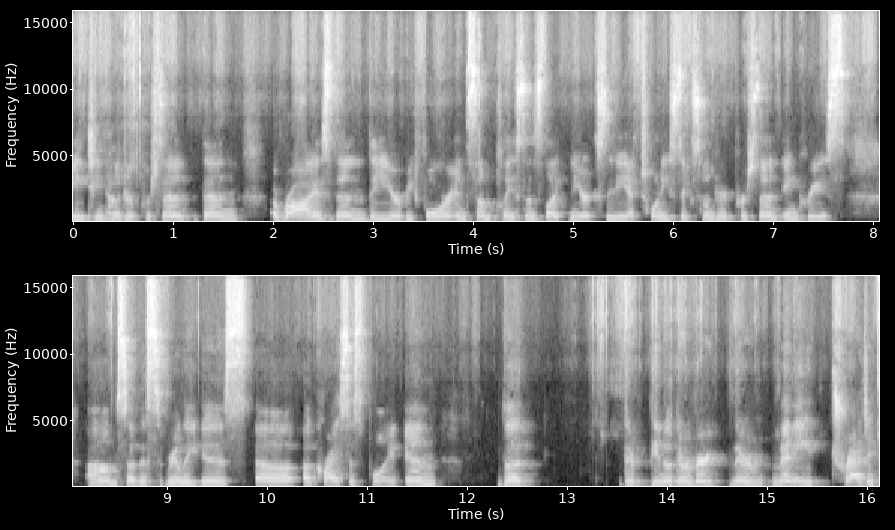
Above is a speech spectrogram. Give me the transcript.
1800% then a rise than the year before. In some places like New York City, a 2600% increase. Um, so this really is a, a crisis. And the there, you know, there are very there are many tragic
